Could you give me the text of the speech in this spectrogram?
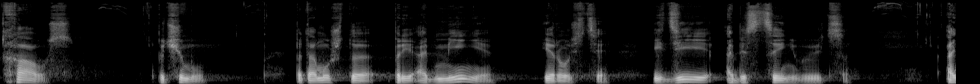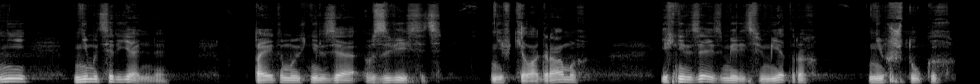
хаос. Почему? Потому что при обмене и росте идеи обесцениваются. Они нематериальны, поэтому их нельзя взвесить ни в килограммах, их нельзя измерить в метрах, ни в штуках.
